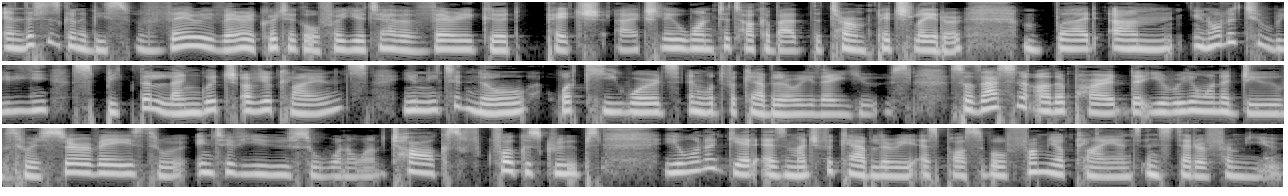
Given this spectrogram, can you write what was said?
And this is going to be very, very critical for you to have a very good pitch. I actually want to talk about the term pitch later, but um, in order to really speak the language of your clients, you need to know what keywords and what vocabulary they use. So that's another part that you really want to do through surveys, through interviews, through one-on-one talks, focus groups. You want to get as much vocabulary as possible from your clients instead of from you.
